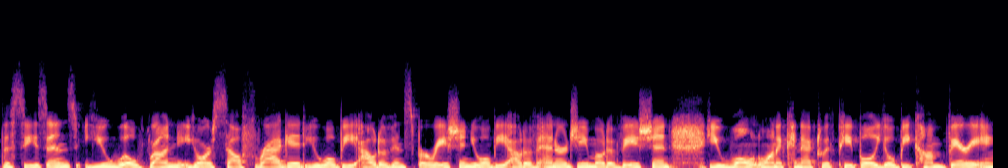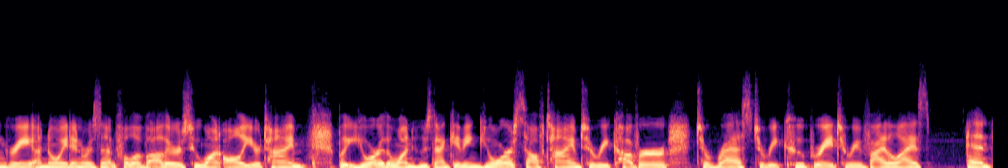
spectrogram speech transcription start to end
the seasons, you will run yourself ragged. You will be out of inspiration. You will be out of energy, motivation. You won't want to connect with people. You'll become very angry, annoyed, and resentful of others who want all your time. But you're the one who's not giving yourself time to recover, to rest, to recuperate, to revitalize. And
